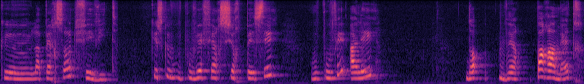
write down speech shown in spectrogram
que la personne fait vite. Qu'est-ce que vous pouvez faire sur PC Vous pouvez aller dans, vers paramètres,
